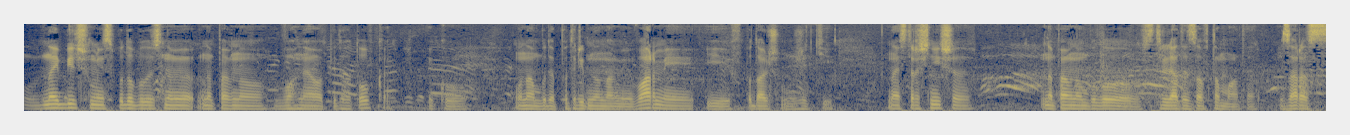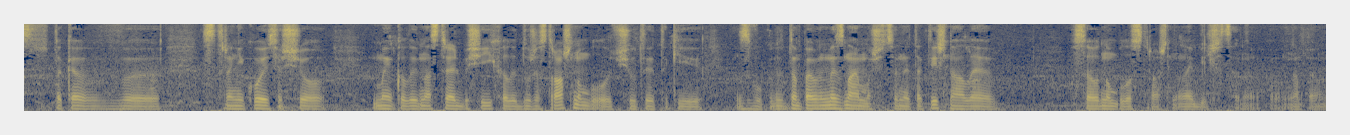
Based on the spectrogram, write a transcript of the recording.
Найбільше мені сподобалась напевно вогнева підготовка, яку вона буде потрібна нам і в армії, і в подальшому житті. Найстрашніше, напевно, було стріляти з автомата. Зараз таке в страні коїться, що ми, коли на стрельбище їхали, дуже страшно було чути такі звуки. Напевно, ми знаємо, що це не тактично, але все одно було страшно. Найбільше це напевно.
